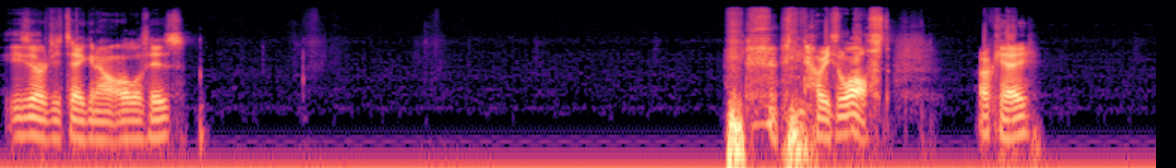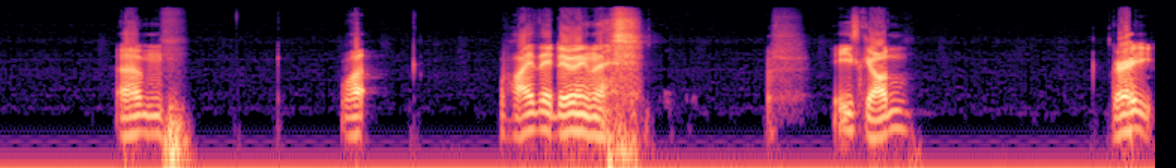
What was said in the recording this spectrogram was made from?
he's already taken out all of his. now he's lost. Okay. Um. What? Why are they doing this? He's gone. Great.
